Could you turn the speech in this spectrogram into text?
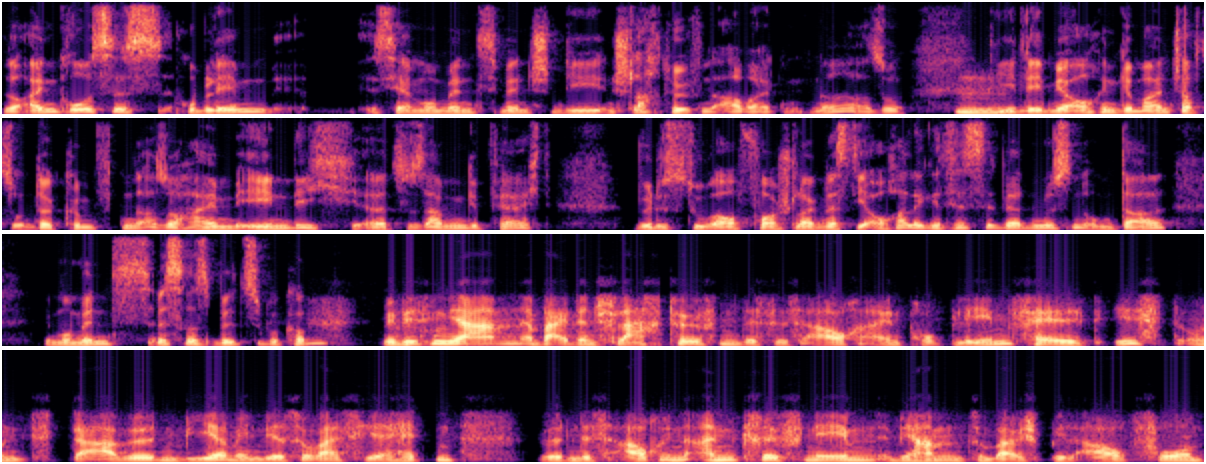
Also ein großes Problem ist ja im Moment Menschen, die in Schlachthöfen arbeiten. Ne? Also mhm. die leben ja auch in Gemeinschaftsunterkünften, also heimähnlich äh, zusammengepfercht. Würdest du auch vorschlagen, dass die auch alle getestet werden müssen, um da im Moment ein besseres Bild zu bekommen? Wir wissen ja bei den Schlachthöfen, dass es auch ein Problemfeld ist und da würden wir, wenn wir sowas hier hätten, würden das auch in Angriff nehmen. Wir haben zum Beispiel auch vor,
